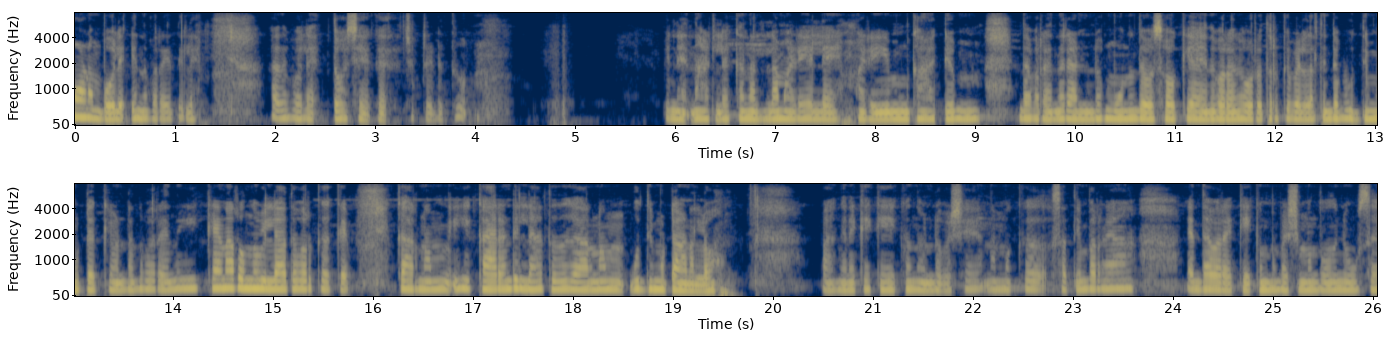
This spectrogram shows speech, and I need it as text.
ഓണം പോലെ എന്ന് പറയത്തില്ലേ? അതുപോലെ ദോശയൊക്കെ ചുട്ടെടുത്തു. പിന്നെ നാട്ടിലൊക്കെ നല്ല മഴയല്ലേ? മഴയും കാറ്റും എന്താ പറയുന്നത് രണ്ടും മൂന്നും ദിവസമൊക്കെ ആയെന്ന് പറഞ്ഞ് ഓരോരുത്തർക്ക് വെള്ളത്തിന്റെ ബുദ്ധിമുട്ടൊക്കെ ഉണ്ടെന്ന് പറയുന്നു ഈ കിണറൊന്നും ഇല്ലാത്തവർക്കൊക്കെ. കാരണം ഈ കറണ്ട് ഇല്ലാത്തത് കാരണം ബുദ്ധിമുട്ടാണല്ലോ. അപ്പം അങ്ങനെയൊക്കെ കേൾക്കുന്നുണ്ട്. പക്ഷേ നമുക്ക് സത്യം പറഞ്ഞാൽ എന്താ പറയുക കേൾക്കുമ്പം വിഷമം തോന്നും. ന്യൂസ്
